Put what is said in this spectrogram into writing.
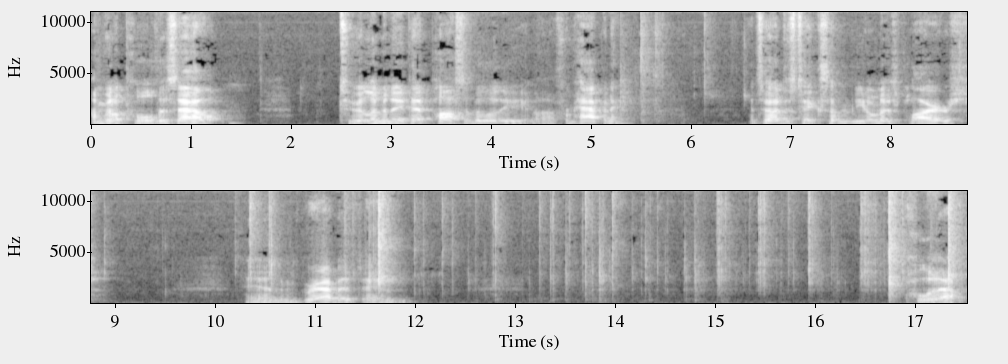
I'm going to pull this out to eliminate that possibility uh, from happening. And so I just take some needle nose pliers and grab it and pull it out.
